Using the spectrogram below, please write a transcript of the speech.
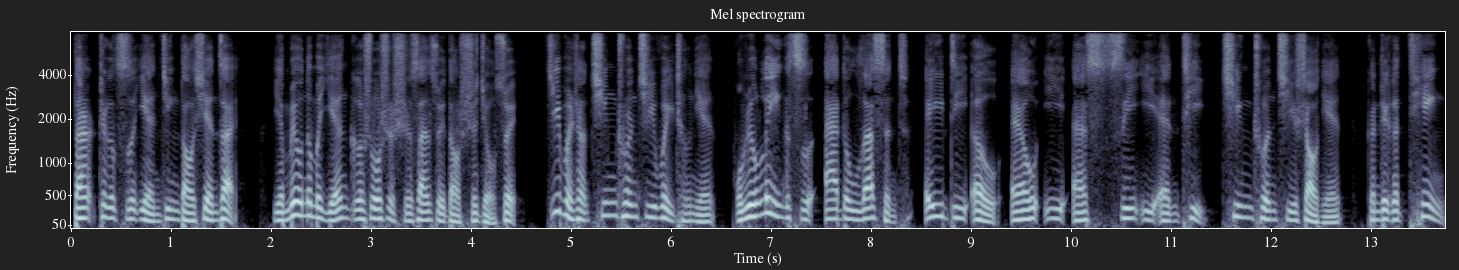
当然，这个词演进到现在也没有那么严格，说是十三岁到十九岁，基本上青春期未成年。我们用另一个词 adolescent，a d o l e s c e n t，青春期少年，跟这个 teen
